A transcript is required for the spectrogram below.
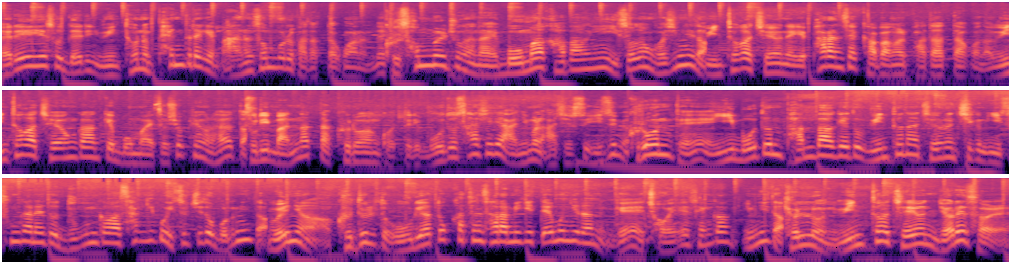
LA에서 내린 윈터는 팬들에게 많은 선물을 받았다고 하는데 그 선물 중 하나에 모마 가방이 있었던 것입니다. 윈터가 재현에게 파란색 가방을 받았다거나 윈터가 재현과 함께 모마에서 쇼핑을 하였다. 둘이 만났다 그러한 것들이 모두 사실이 아님을 아실 수 있으며 그런데 이 모든 반박에도 윈터나 재현은 지금 이 순간에도 누군가와 사귀고 있을지도 모릅니다. 왜냐 그들도 우리와 똑같은 사람이기 때문이라는 게 저의 생각입니다. 결론 윈터 재현 열애설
